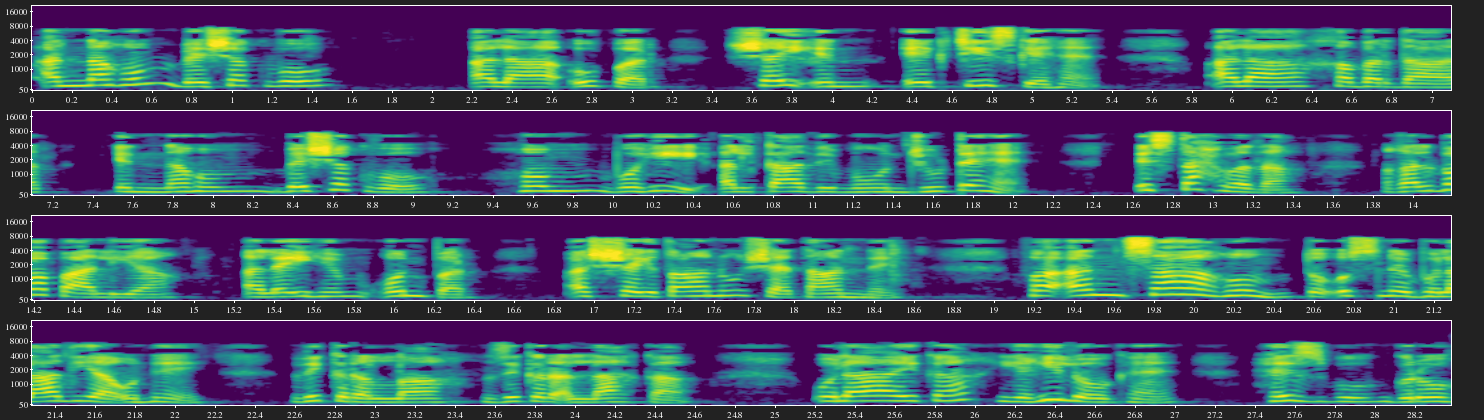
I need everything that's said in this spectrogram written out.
ان بے شک وہ اللہ اوپر شعی ان ایک چیز کے ہیں۔ اللہ خبردار ان نہ بے شک وہ، ہم وہی القادمون جھوٹے ہیں۔ استحوذا غلبہ پا لیا علیہم ان پر اشیتان شیتان نے۔ فنسا ہم تو اس نے بھلا دیا انہیں۔ ذکر اللہ ذکر اللہ کا۔ الا کا یہی لوگ ہیں ہزب گروہ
